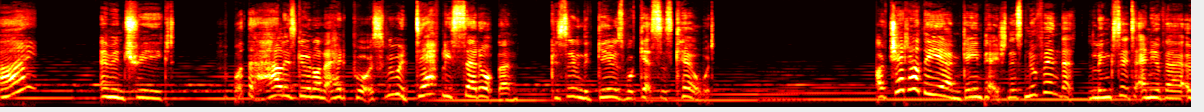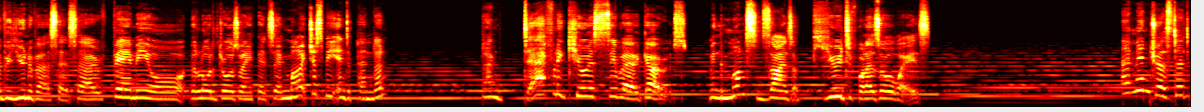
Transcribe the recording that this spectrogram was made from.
I am intrigued. What the hell is going on at headquarters? We were definitely set up then, considering the gear is what gets us killed. I've checked out the um, game page, there's nothing that links it to any of their other universes, so Fear Me or The Lord of the Draws or anything, so it might just be independent. But I'm definitely curious to see where it goes. I mean, the monster designs are beautiful as always. I'm interested.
